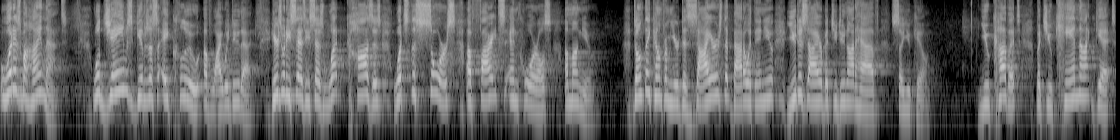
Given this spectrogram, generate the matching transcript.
What is behind that? Well, James gives us a clue of why we do that. Here's what he says He says, What causes, what's the source of fights and quarrels among you? Don't they come from your desires that battle within you? You desire, but you do not have, so you kill. You covet, but you cannot get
